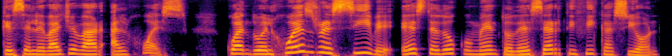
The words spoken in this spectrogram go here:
que se le va a llevar al juez. Cuando el juez recibe este documento de certificación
